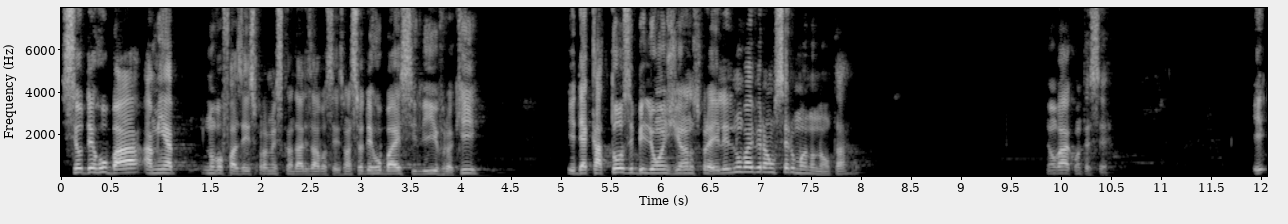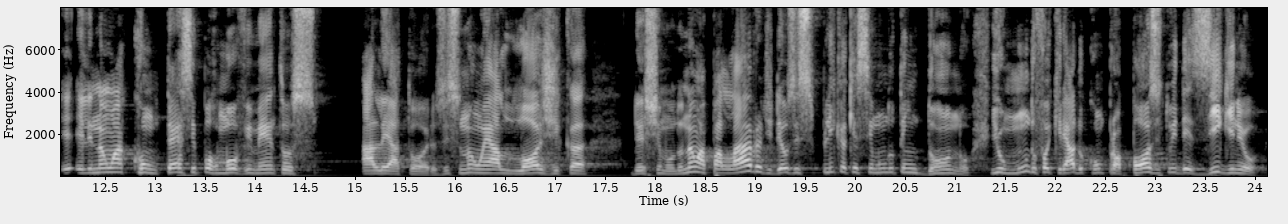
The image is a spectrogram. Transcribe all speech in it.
Se eu derrubar a minha. Não vou fazer isso para não escandalizar vocês, mas se eu derrubar esse livro aqui e der 14 bilhões de anos para ele, ele não vai virar um ser humano, não, tá? Não vai acontecer. Ele não acontece por movimentos aleatórios. Isso não é a lógica deste mundo. Não, a palavra de Deus explica que esse mundo tem dono e o mundo foi criado com propósito e desígnio.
